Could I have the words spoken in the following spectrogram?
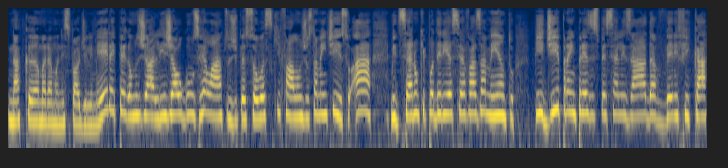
na Câmara Municipal de Limeira e pegamos já ali já alguns relatos de pessoas que falam justamente isso. Ah, me disseram que poderia ser vazamento. Pedi para a empresa especializada verificar,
